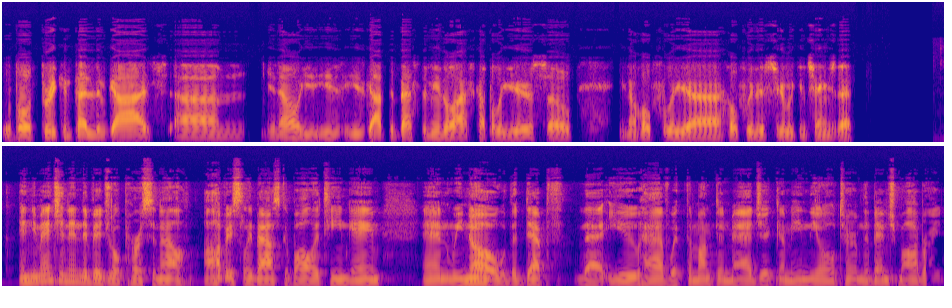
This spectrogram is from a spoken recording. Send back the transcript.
we're both pretty competitive guys. Um, you know, he, he's he's got the best of me the last couple of years. So, you know, hopefully, uh, hopefully this year we can change that. And you mentioned individual personnel. Obviously, basketball a team game, and we know the depth that you have with the Moncton Magic. I mean, the old term, the bench mob, right?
